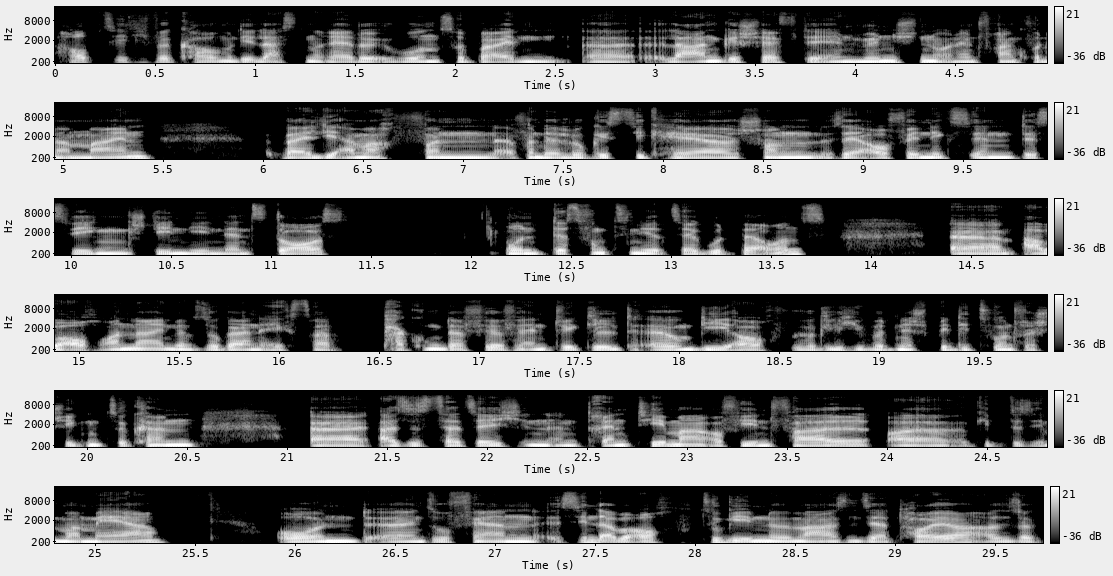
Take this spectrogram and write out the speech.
Hauptsächlich verkaufen wir die Lastenräder über unsere beiden äh, Ladengeschäfte in München und in Frankfurt am Main, weil die einfach von, von der Logistik her schon sehr aufwendig sind. Deswegen stehen die in den Stores. Und das funktioniert sehr gut bei uns aber auch online. Wir haben sogar eine extra Packung dafür entwickelt, äh, um die auch wirklich über eine Spedition verschicken zu können. Äh, also es ist tatsächlich ein, Trendthema, auf jeden Fall. Äh, gibt es immer mehr. Und insofern sind aber auch zugegebenermaßen sehr teuer. Also da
